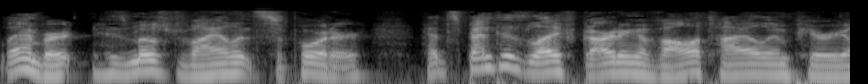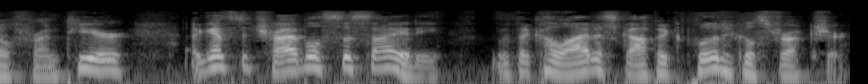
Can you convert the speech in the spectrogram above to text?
Lambert, his most violent supporter, had spent his life guarding a volatile imperial frontier against a tribal society with a kaleidoscopic political structure.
